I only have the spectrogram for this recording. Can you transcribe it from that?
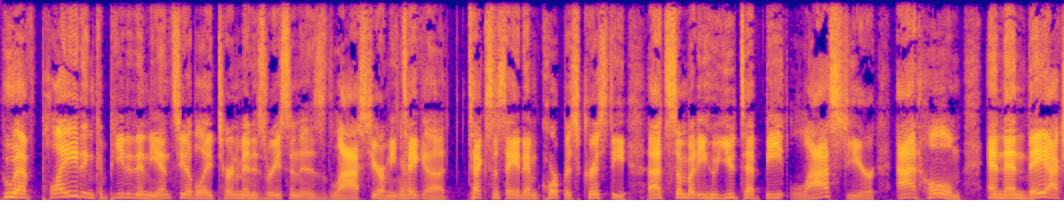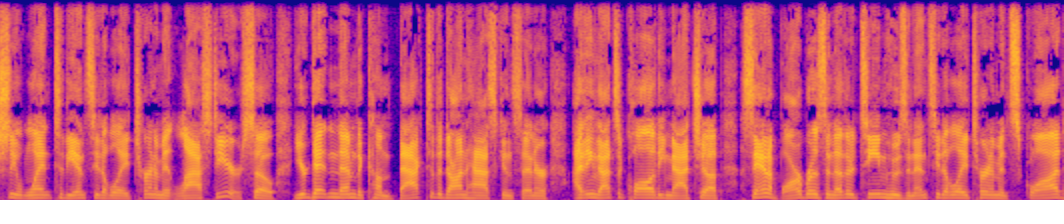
who have played and competed in the NCAA tournament as recent as last year. I mean, yeah. take uh, Texas A&M Corpus Christi. That's somebody who UTEP beat last year at home, and then they actually went to the NCAA tournament last year. So you're getting them to come back to the Don Haskins Center. I think that's a quality matchup. Santa Barbara is another team who's an NCAA tournament squad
